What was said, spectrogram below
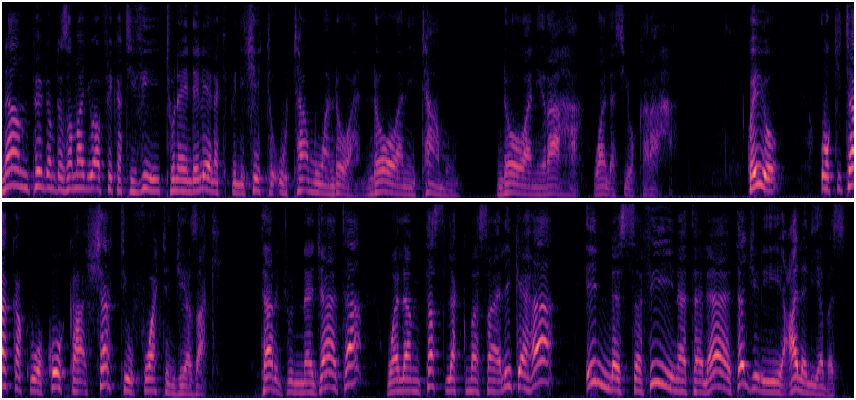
na mpendwa mtazamaji wa afrika tv tunaendelea na kipindi chetu utamu wa ndoa. Ndoa ni tamu ndoa ni raha wala sio karaha. Kwa hiyo ukitaka kuokoka sharti ufuate njia zake. Tarju najata walam taslak masalikaha ina safinata la tajri ala lyabas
